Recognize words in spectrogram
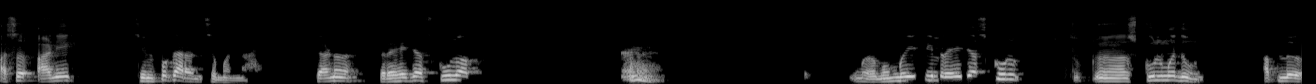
असं अनेक शिल्पकारांचं म्हणणं आहे. त्यानं रहेजा स्कूल ऑफ मुंबईतील रहेजा स्कूल स्कूलमधून आपलं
